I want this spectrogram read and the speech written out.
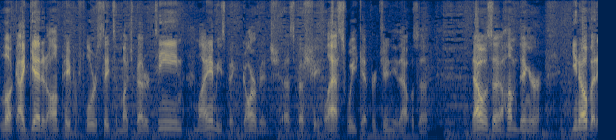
Look, I get it. On paper, Florida State's a much better team. Miami's been garbage, especially last week at Virginia. That was a that was a humdinger. You know, but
